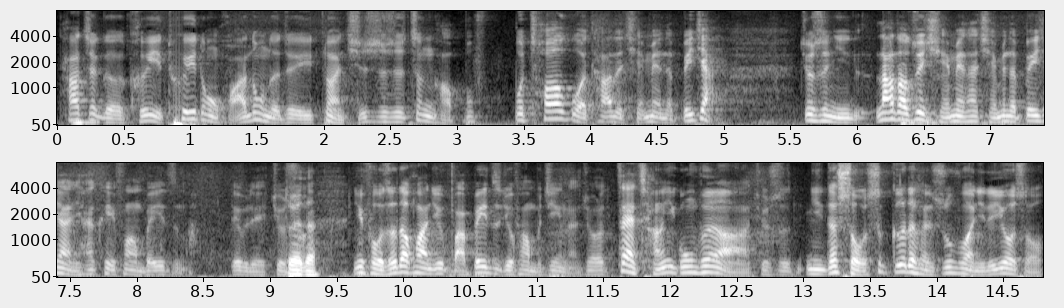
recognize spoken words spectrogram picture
他这个可以推动滑动的这一段，其实是正好不不超过它的前面的杯架，就是你拉到最前面，它前面的杯架你还可以放杯子嘛，对不对？就是你否则的话，你就把杯子就放不进了，就再长一公分啊，就是你的手是搁得很舒服啊，你的右手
